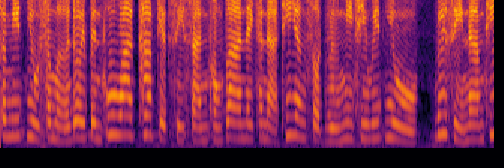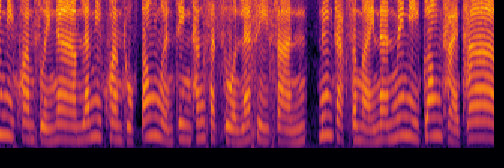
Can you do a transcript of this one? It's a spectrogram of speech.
สมิธอยู่เสมอโดยเป็นผู้วาดภาพเก็บสีสันของปลาในขณะที่ยังสดหรือมีชีวิตอยู่ ด้วยสีน้ำที่มีความสวยงาม และมีความถูกต้องเหมือนจริงทั้งสัดส่วนและสีสัน เนื่องจากสมัยนั้นไม่มีกล้องถ่ายภาพ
